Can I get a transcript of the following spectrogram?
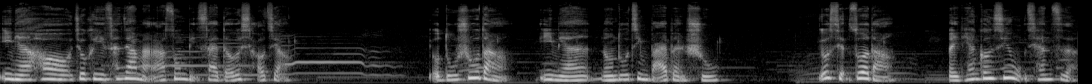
一年后就可以参加马拉松比赛得个小奖；有读书党，一年能读近百本书；有写作党，每天更新五千字，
